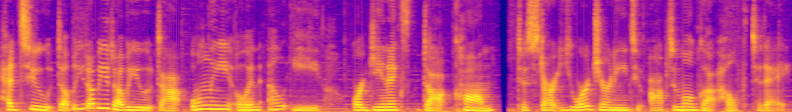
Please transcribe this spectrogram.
Head to www.onleorganics.com to start your journey to optimal gut health today.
